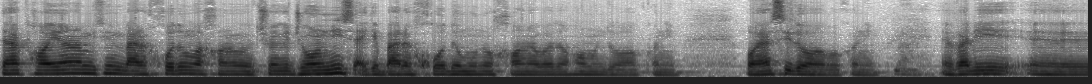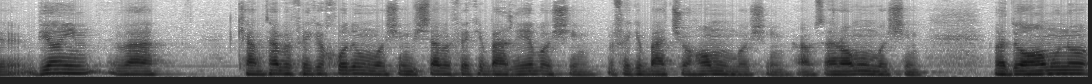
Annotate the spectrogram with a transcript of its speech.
در پایان هم می‌تونیم برای خودمون و خانواده چون جرم نیست اگه برای خودمون و خانواده هامون دعا کنیم. بایستی دعا بکنیم. بله. ولی بیایم و کمتر به فکر خودمون باشیم بیشتر به فکر بقیه باشیم به فکر بچه هامون باشیم همسرامون باشیم و دعامون رو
